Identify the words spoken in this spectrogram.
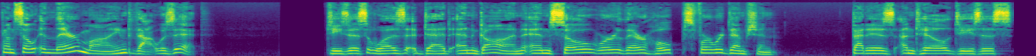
And so in their mind, that was it. Jesus was dead and gone, and so were their hopes for redemption. That is, until Jesus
